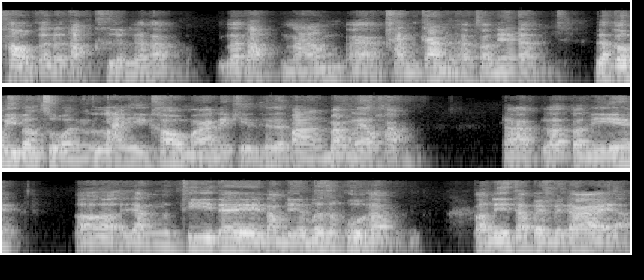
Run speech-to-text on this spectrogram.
เท่ากับระดับเขื่อนแล้วครับ ระดับน้ำอ่าคันกั้นนะครับ ตอนนี้แล้วก็มีบางส่วนไหลเข้ามาในเขตเทศบาลบ้างแล้วครับนะครับ แล้วตอนนี้เอ่ออย่างที่ได้นำเรียนเมื่อสักครู่ครับ ตอนนี้ถ้าเป็นไปได้อะ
